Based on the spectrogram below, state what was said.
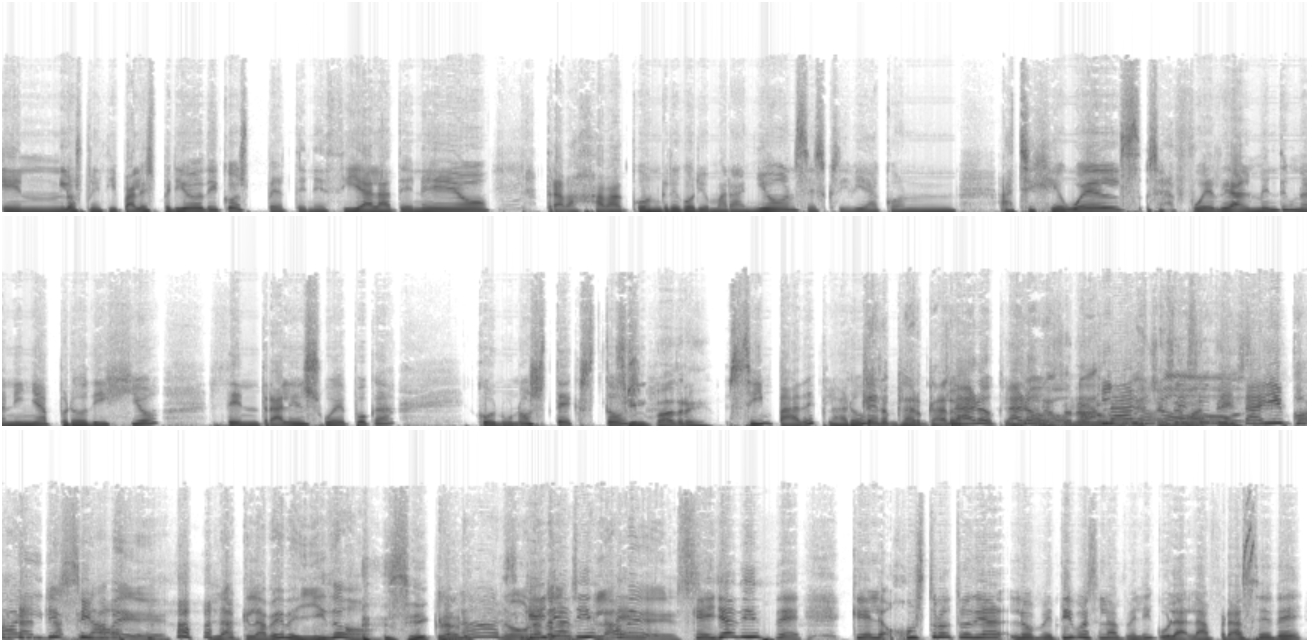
en los principales periódicos, pertenecía al Ateneo, trabajaba con Gregorio Marañón, se escribía con H.G. Wells, o sea, fue realmente una niña prodigio, central en su época, con unos textos Sin padre. sin padre, claro. Claro, claro, claro. Claro, claro. No Ay, importantísimo. la clave, la clave Bellido. Sí, claro. Claro, que ella, dice, que ella dice que lo- justo el otro día lo metimos en la película, la frase de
